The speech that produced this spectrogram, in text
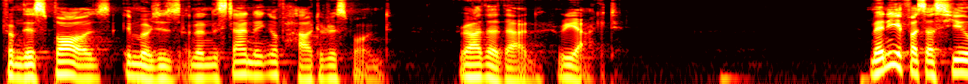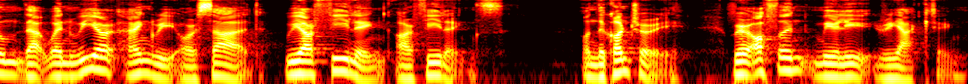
From this pause emerges an understanding of how to respond, rather than react. Many of us assume that when we are angry or sad, we are feeling our feelings. On the contrary, we are often merely reacting.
